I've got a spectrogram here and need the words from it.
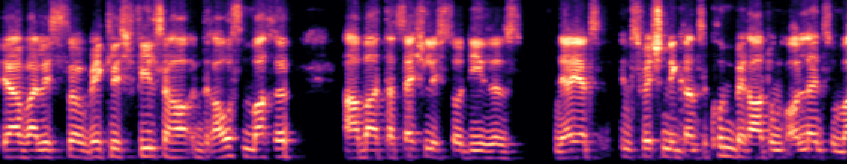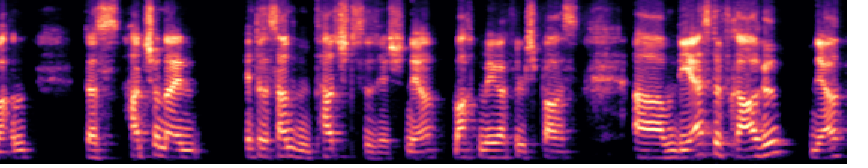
ja, weil ich so wirklich viel zu draußen mache. Aber tatsächlich so dieses, ja, jetzt inzwischen die ganze Kundenberatung online zu machen, das hat schon einen interessanten Touch zu sich, ja, macht mega viel Spaß. Ähm, die erste Frage, ja,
